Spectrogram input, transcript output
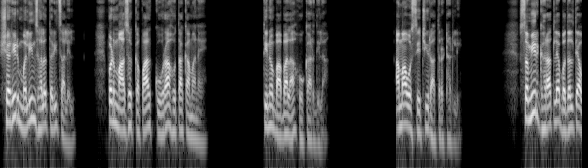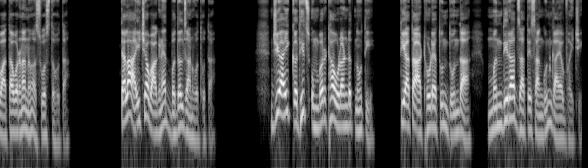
शरीर मलिन झालं तरी चालेल. पण माझं कपाळ कोरा होता कामा नये. तिनं बाबाला होकार दिला. अमावस्येची रात्र ठरली. समीर घरातल्या बदलत्या वातावरणानं अस्वस्थ होता. त्याला आईच्या वागण्यात बदल जाणवत होता. जी आई कधीच उंबरठा ओलांडत नव्हती ती आता आठवड्यातून दोनदा मंदिरात जाते सांगून गायब व्हायची.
